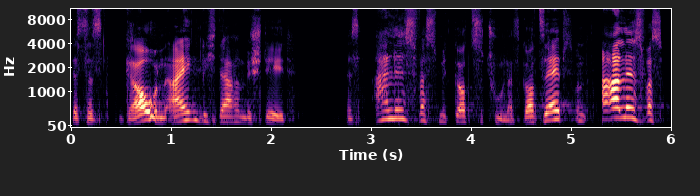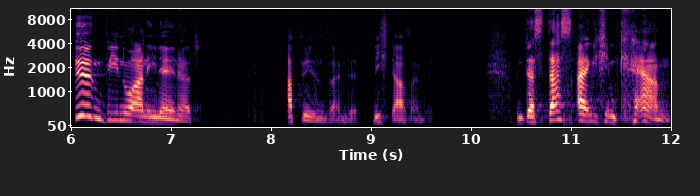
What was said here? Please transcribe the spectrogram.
dass das Grauen eigentlich darin besteht, dass alles, was mit Gott zu tun hat, Gott selbst und alles, was irgendwie nur an ihn erinnert, abwesend sein wird, nicht da sein wird. Und dass das eigentlich im Kern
